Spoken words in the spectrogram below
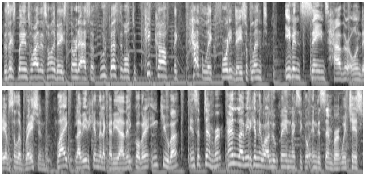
This explains why this holiday started as a food festival to kick off the Catholic 40 days of Lent. Even saints have their own day of celebration, like La Virgen de la Caridad del Cobre in Cuba in September and La Virgen de Guadalupe in Mexico in December, which is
